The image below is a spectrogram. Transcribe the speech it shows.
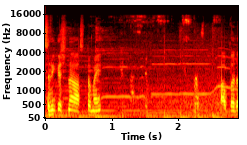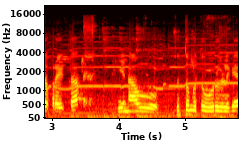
ಶ್ರೀಕೃಷ್ಣ ಅಷ್ಟಮಿ ಹಬ್ಬದ ಪ್ರಯುಕ್ತ ಈ ನಾವು ಸುತ್ತಮುತ್ತ ಊರುಗಳಿಗೆ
